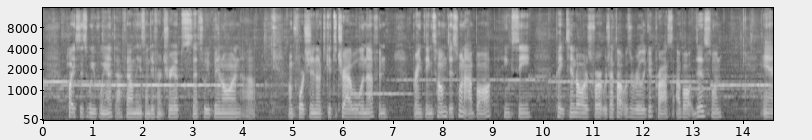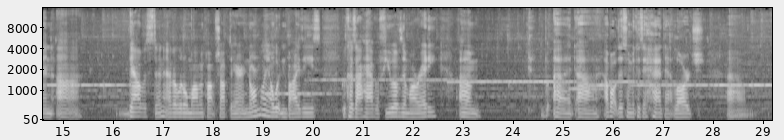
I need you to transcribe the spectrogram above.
places we've went. I found these on different trips that we've been on. Uh, I'm fortunate enough to get to travel enough and bring things home. This one I bought. You can see paid $10 for it which I thought was a really good price. I bought this one in uh, Galveston at a little mom and pop shop there and normally I wouldn't buy these because I have a few of them already. Um, but, uh, I bought this one because it had that large um,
